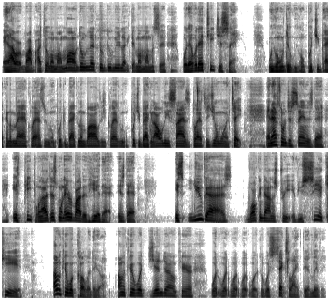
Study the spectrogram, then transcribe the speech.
And I, my, I told my mom, "Mom, don't let them do me like that." My mama said, "Whatever that teacher say, we're gonna do. We're gonna put you back in the math classes. We're gonna put you back in the biology class. We're gonna put you back in all these science classes you don't want to take. And that's what I'm just saying is that it's people, and I just want everybody to hear that is that it's you guys walking down the street. If you see a kid, I don't care what color they are. I don't care what gender. I don't care what what what what what, what sex life they're living.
